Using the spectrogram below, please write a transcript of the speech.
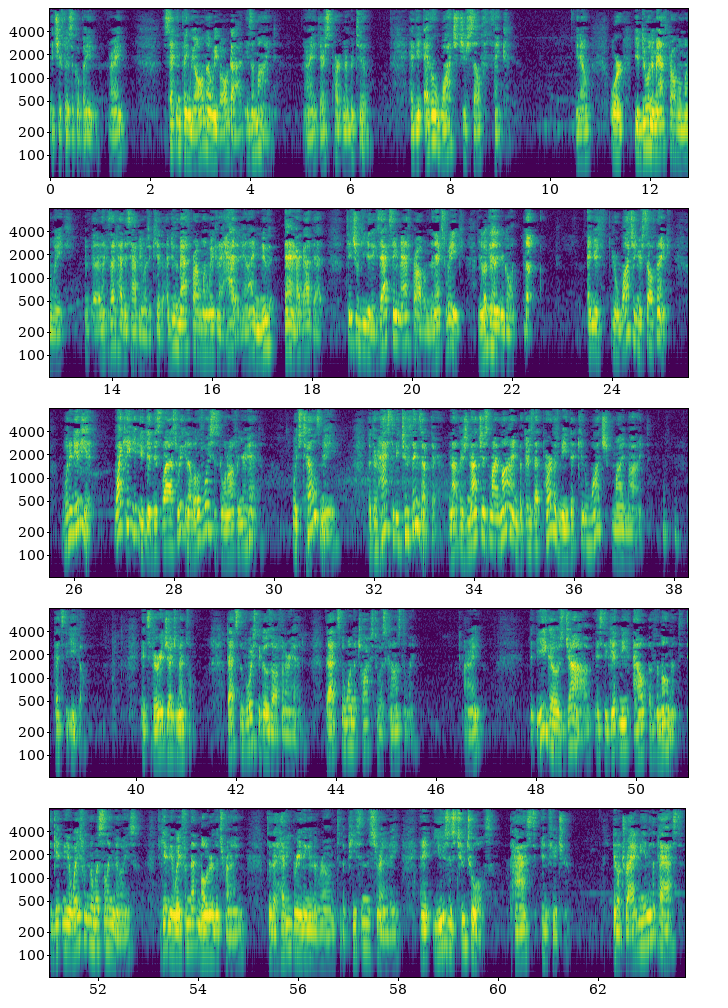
It's your physical being, right? Second thing we all know we've all got is a mind. All right, there's part number two. Have you ever watched yourself think? You know, or you're doing a math problem one week, because I've had this happen when I was a kid. I do the math problem one week and I had it, man. I knew it. Dang, I got that. Teacher would give you the exact same math problem the next week. You're looking at it and you're going, Ugh. and you're, you're watching yourself think, what an idiot. Why can't you? You did this last week and that little voice is going off in your head, which tells me that there has to be two things up there. Not, there's not just my mind, but there's that part of me that can watch my mind. That's the ego. It's very judgmental. That's the voice that goes off in our head. That's the one that talks to us constantly. All right? The ego's job is to get me out of the moment, to get me away from the whistling noise, to get me away from that motor that's running, to the heavy breathing in the room, to the peace and the serenity. And it uses two tools, past and future. It'll drag me into the past,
